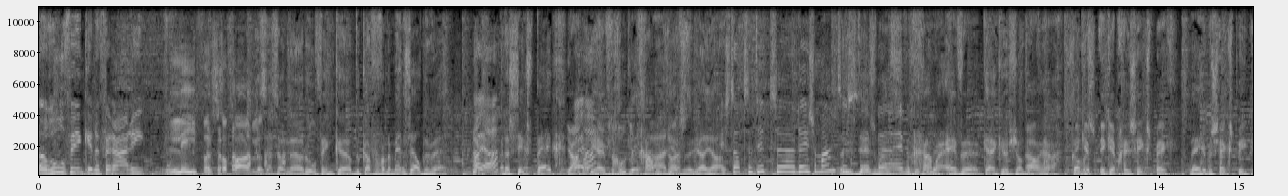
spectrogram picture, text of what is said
Een roelvink in een Ferrari. Is Levensgevaarlijk. dat zo'n uh, Roelvink eh, op de cover van de mensheld nu, hè? Oh ja? Met een sixpack. Ja, maar die heeft een goed lichaam. Ja, ja, ja. Is dat eh, dit eh, deze maand? Dat is deze maand. Even Ga maar even kijken, Chantal. Nou ja, ik heb, ik heb geen sixpack. Nee. Ik heb een sexpack.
